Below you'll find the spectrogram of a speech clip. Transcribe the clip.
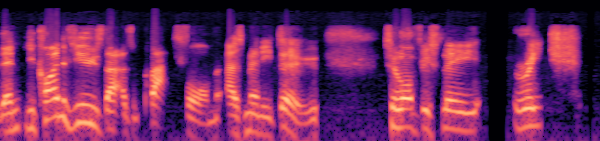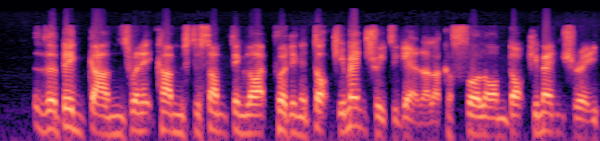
then you kind of use that as a platform, as many do, to obviously reach the big guns when it comes to something like putting a documentary together, like a full-on documentary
